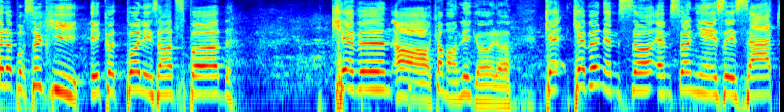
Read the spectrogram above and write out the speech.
Là, là, pour ceux qui écoutent pas les antipodes, Kevin, ah, come on les gars, là. Ke- Kevin aime ça, aime ça niaiser Zach.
